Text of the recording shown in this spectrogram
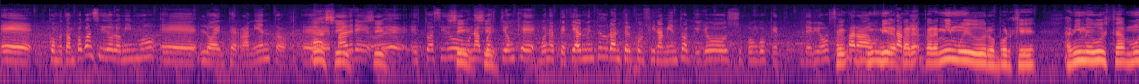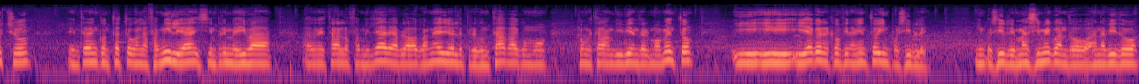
Eh, como tampoco han sido lo mismo eh, los enterramientos. Eh, Ah, sí, padre, sí. esto ha sido Sí, una cuestión que, bueno, especialmente durante el confinamiento, aquello supongo que debió ser Pues, para usted mira, para, también. para mí muy duro porque a mí me gusta mucho entrar en contacto con la familia y siempre me iba a donde estaban los familiares, hablaba con ellos, les preguntaba cómo, cómo estaban viviendo el momento y, y- y ya con el confinamiento imposible, imposible, máxime cuando han habido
